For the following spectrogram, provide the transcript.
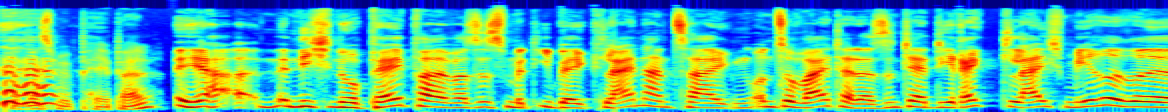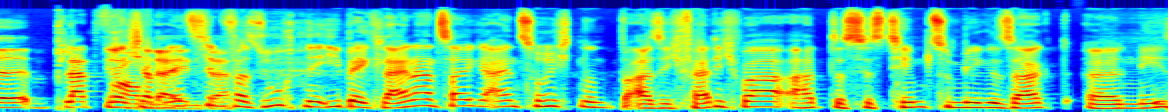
Und was mit PayPal? Ja, nicht nur PayPal, was ist mit eBay Kleinanzeigen und so weiter. Da sind ja direkt gleich mehrere Ja, Plattformen ich habe letztens versucht, eine eBay-Kleinanzeige einzurichten und als ich fertig war, hat das System zu mir gesagt, äh, nee,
